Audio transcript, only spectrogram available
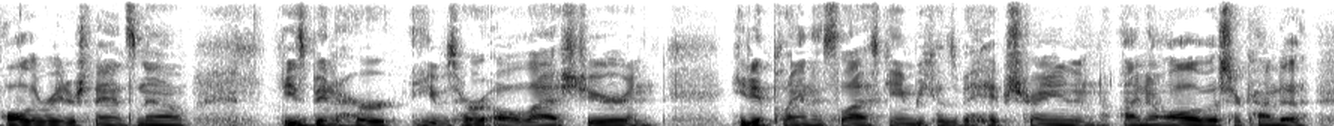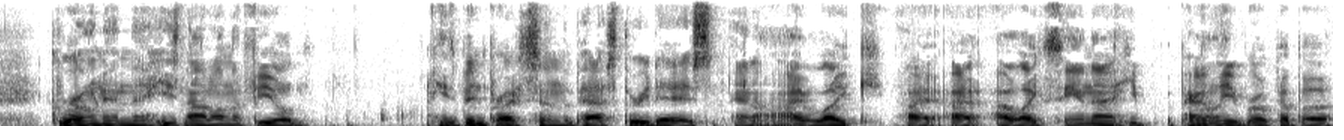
all the Raiders fans know he's been hurt. He was hurt all last year, and he didn't play in this last game because of a hip strain. And I know all of us are kind of groaning that he's not on the field. He's been practicing the past three days, and I like I, I, I like seeing that. He apparently he broke up a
